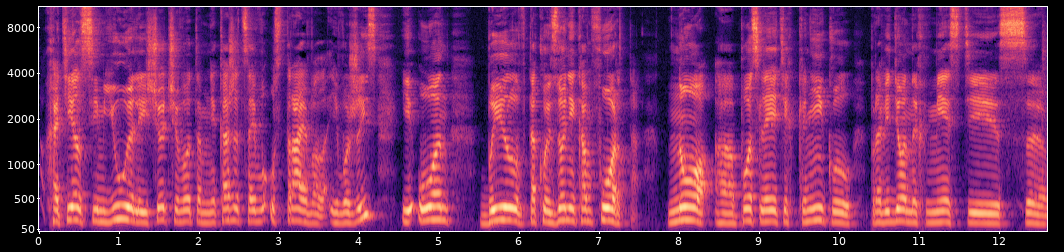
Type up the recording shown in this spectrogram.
хотел семью или еще чего-то. Мне кажется, его устраивала его жизнь, и он был в такой зоне комфорта. Но э, после этих каникул, проведенных вместе с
